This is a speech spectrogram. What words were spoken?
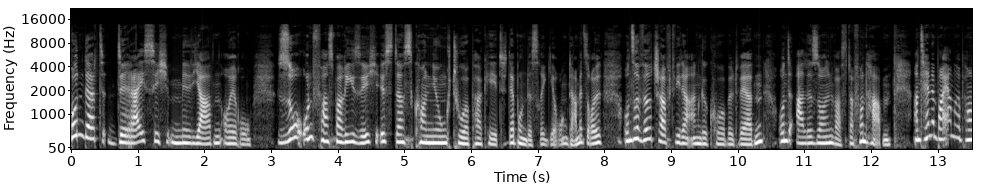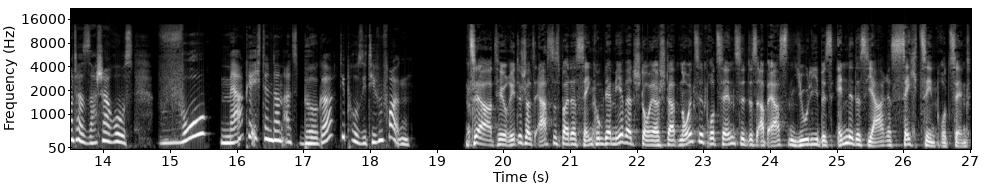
130 Milliarden Euro. So unfassbar riesig ist das Konjunkturpaket der Bundesregierung. Damit soll unsere Wirtschaft wieder angekurbelt werden und alle sollen was davon haben. Antenne Bayern Reporter Sascha Roos. Wo merke ich denn dann als Bürger die positiven Folgen? Tja, theoretisch als erstes bei der Senkung der Mehrwertsteuer. Statt 19 Prozent sind es ab 1. Juli bis Ende des Jahres 16 Prozent.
